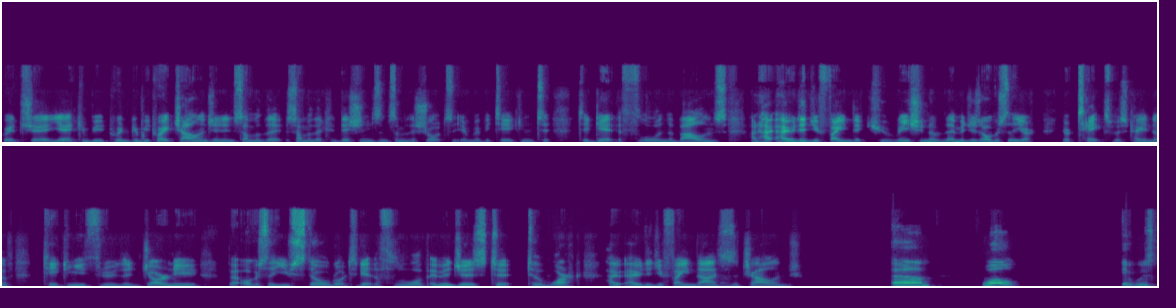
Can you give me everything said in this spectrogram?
which uh, yeah can be can be quite challenging in some of the some of the conditions and some of the shots that you're maybe taking to to get the flow and the balance. And how, how did you find the curation of the images? Obviously, your your text was kind of taking you through the journey, but obviously you've still got to get the flow of images to to work. How how did you find that as a challenge? Um, well, it was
